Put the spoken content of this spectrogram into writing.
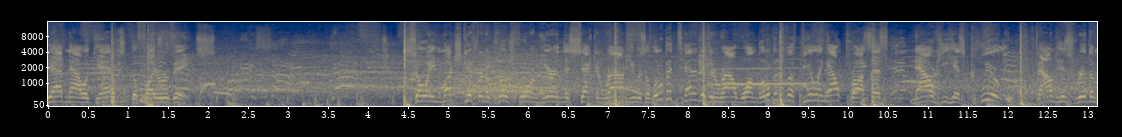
jab now again. The fighter evades. So a much different approach for him here in this second round. He was a little bit tentative in round one, a little bit of a feeling out process. Now he has clearly found his rhythm,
